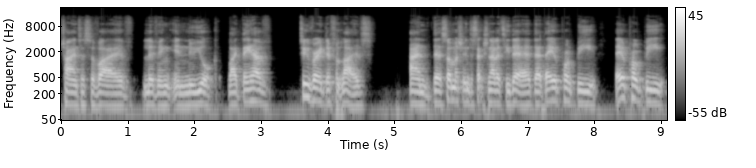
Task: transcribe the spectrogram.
trying to survive living in New York. Like they have two very different lives, and there's so much intersectionality there that they would probably be, they would probably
